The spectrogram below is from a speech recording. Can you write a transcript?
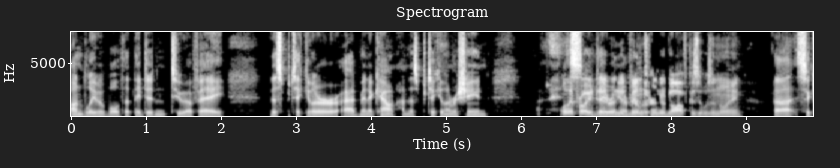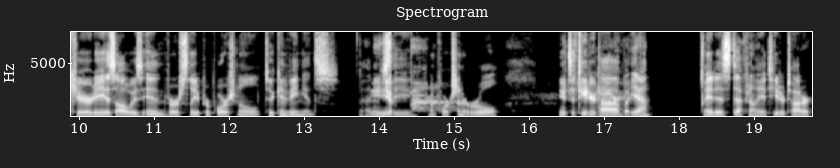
unbelievable that they didn't 2fa this particular admin account on this particular machine Well, they probably They did. were and in the admin turned it off because it was annoying. Uh, security is always inversely proportional to convenience. That is Yep. the unfortunate rule. It's a teeter Uh, totter. but yeah, it is definitely a teeter totter.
